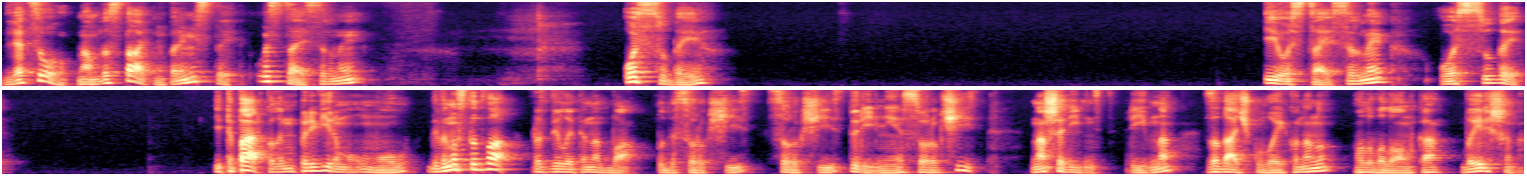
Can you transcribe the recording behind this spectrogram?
Для цього нам достатньо перемістити ось цей сирник, ось сюди. І ось цей сирник ось сюди. І тепер, коли ми перевіримо умову, 92 розділити на 2 буде 46, 46 дорівнює 46. Наша рівність рівна, задачку виконано, головоломка вирішена.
